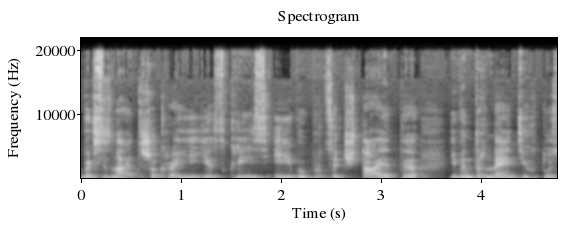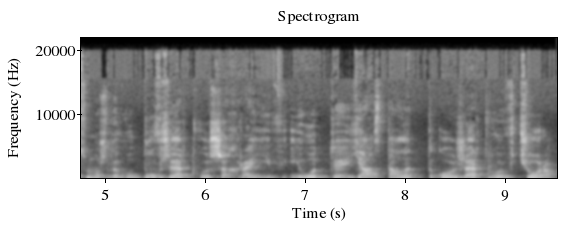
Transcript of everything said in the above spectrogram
Ви всі знаєте, що краї є скрізь, і ви про це читаєте. І в інтернеті хтось, можливо, був жертвою шахраїв. І от я стала такою жертвою вчора.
